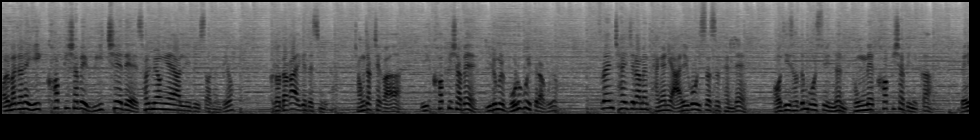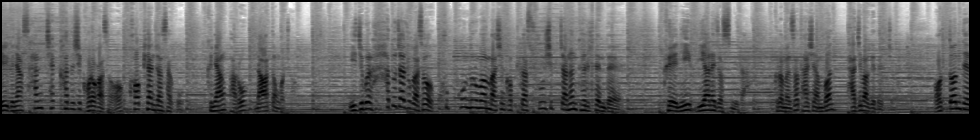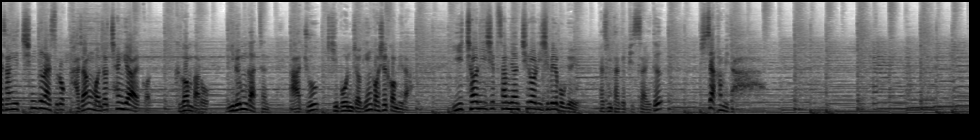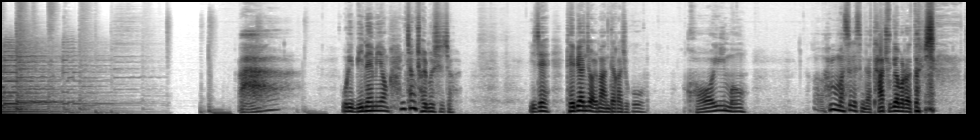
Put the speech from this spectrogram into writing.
얼마 전에 이 커피숍의 위치에 대해 설명해야 할 일이 있었는데요. 그러다가 알게 됐습니다. 정작 제가 이 커피숍의 이름을 모르고 있더라고요. 프랜차이즈라면 당연히 알고 있었을 텐데 어디서든 볼 수 있는 동네 커피숍이니까 매일 그냥 산책하듯이 걸어가서 커피 한 잔 사고 그냥 바로 나왔던 거죠. 이 집을 하도 자주 가서 쿠폰으로만 마신 커피가 수십 잔은 될 텐데 괜히 미안해졌습니다. 그러면서 다시 한번 다짐하게 됐죠. 어떤 대상이 친근할수록 가장 먼저 챙겨야 할 것, 그건 바로 이름 같은 아주 기본적인 것일 겁니다. 2023년 7월 20일 목요일 배순탁의 B side 시작합니다. 아, 우리 미네미 형 한창 젊을 시절. 이제 데뷔한 지 얼마 안 돼가지고 거의 뭐 한 번만 쓰겠습니다. 다 죽여버렸던 시절.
